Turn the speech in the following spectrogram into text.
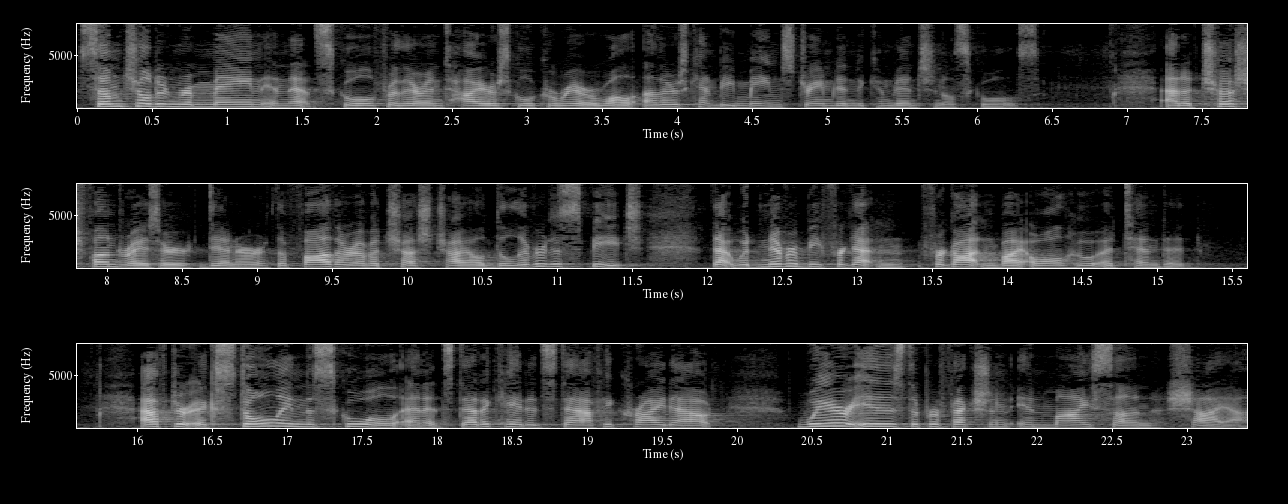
Some children remain in that school for their entire school career, while others can be mainstreamed into conventional schools. At a CHUSH fundraiser dinner, the father of a CHUSH child delivered a speech that would never be forgotten, forgotten by all who attended. After extolling the school and its dedicated staff, he cried out, Where is the perfection in my son, Shia?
